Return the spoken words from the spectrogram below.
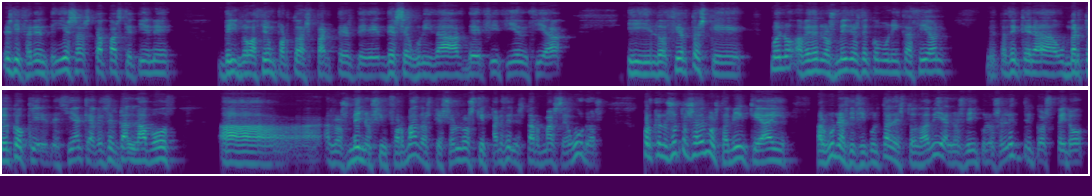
es diferente, y esas capas que tiene de innovación por todas partes, de, seguridad, de eficiencia. Y lo cierto es que, bueno, a veces los medios de comunicación, me parece que era Humberto Eco que decía que a veces dan la voz a, los menos informados, que son los que parecen estar más seguros. Porque nosotros sabemos también que hay algunas dificultades todavía en los vehículos eléctricos, pero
